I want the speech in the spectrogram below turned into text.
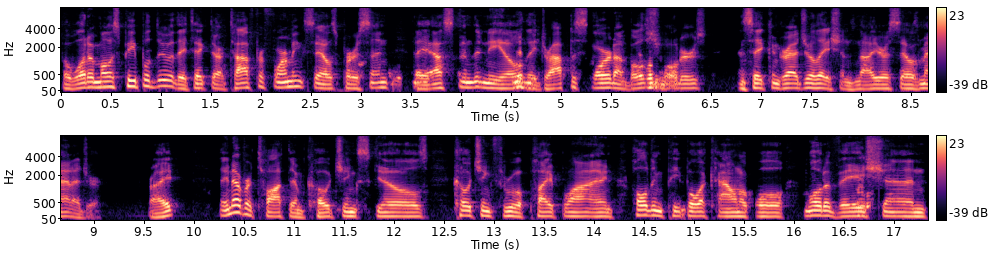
But what do most people do? They take their top performing salesperson, they ask them to kneel, they drop the sword on both shoulders and say, Congratulations, now you're a sales manager, right? They never taught them coaching skills, coaching through a pipeline, holding people accountable, motivation,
